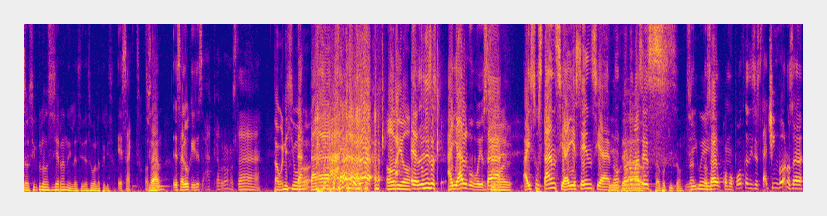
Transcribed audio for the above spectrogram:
los círculos no se cierran y las ideas se volatilizan. exacto o Sí, sea es algo que dices ah cabrón está Está buenísimo, da- ¿no? da- Obvio. Entonces dices hay algo güey o sea Sí, hay sustancia hay esencia Sí, no, no da- nomás es está poquito. no- Sí, güey. o sea como podcast dices está chingón o sea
